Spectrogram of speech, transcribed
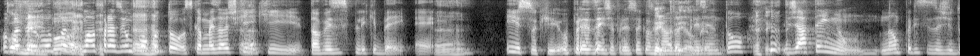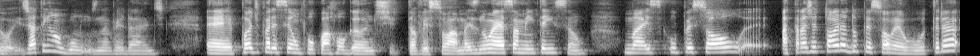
Vou fazer, vou fazer, uma frase um pouco tosca, mas acho que, que talvez explique bem. É, uhum. Isso que o presidente apresentou, que o Sim, Rinaldo apresentou, já tem um, não precisa de dois. Já tem alguns, na verdade. É, pode parecer um pouco arrogante, talvez soar, mas não é essa a minha intenção. Mas o pessoal, a trajetória do pessoal é outra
